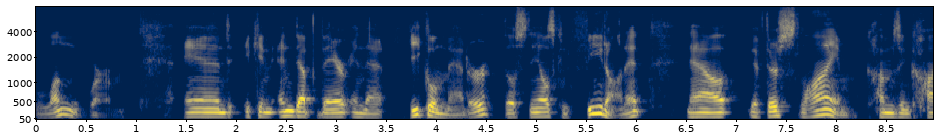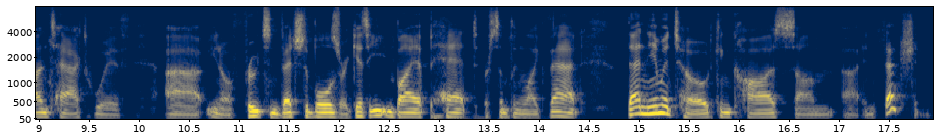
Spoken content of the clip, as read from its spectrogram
lungworm, and it can end up there in that fecal matter. Those snails can feed on it. Now, if their slime comes in contact with, uh, you know, fruits and vegetables, or gets eaten by a pet or something like that, that nematode can cause some uh, infection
